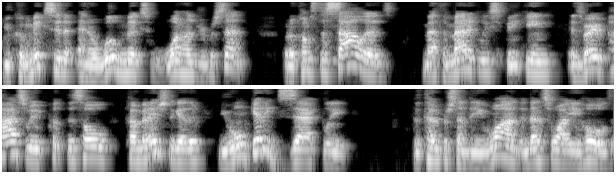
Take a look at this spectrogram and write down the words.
you can mix it and it will mix 100%. When it comes to salads, mathematically speaking, it's very possible you put this whole combination together, you won't get exactly the 10% that you want, and that's why he holds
